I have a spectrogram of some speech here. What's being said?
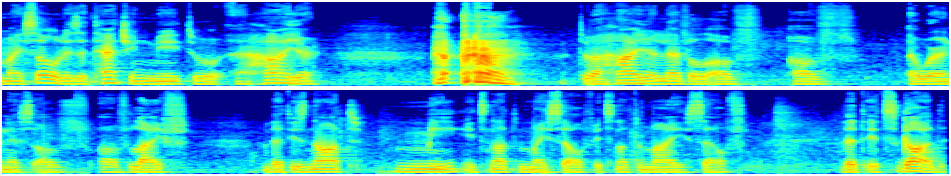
my soul is attaching me to a higher to a higher level of of awareness of of life that is not me it's not myself it's not myself that it's god.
